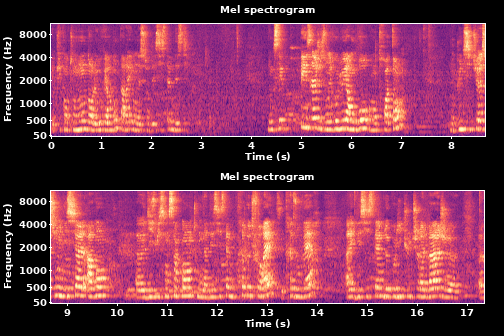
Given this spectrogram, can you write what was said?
et puis quand on monte dans le Haut-Verdon, pareil, on est sur des systèmes d'estives. Donc ces paysages, ils ont évolué en gros en trois temps. Donc une situation initiale avant 1850 euh, où on a des systèmes très peu de forêt, c'est très ouvert, avec des systèmes de polyculture élevage euh, euh,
